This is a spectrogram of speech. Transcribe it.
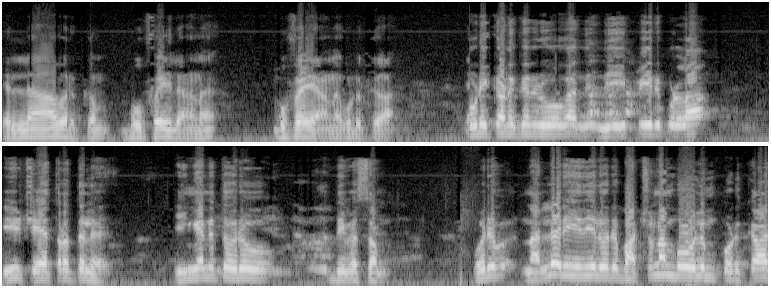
എല്ലാവർക്കും ബുഫയിലാണ് ബുഫയാണ് കൊടുക്കുക. കോടിക്കണക്കിന് രൂപ നീപ്പിയിരിപ്പുള്ള ഈ ക്ഷേത്രത്തിൽ ഇങ്ങനത്തെ ഒരു ദിവസം ഒരു നല്ല രീതിയിൽ ഒരു ഭക്ഷണം പോലും കൊടുക്കാൻ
